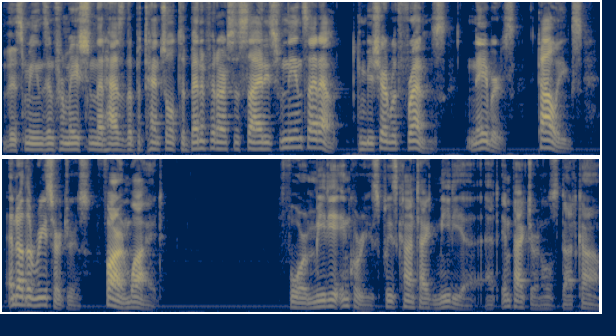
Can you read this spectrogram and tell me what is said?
This means information that has the potential to benefit our societies from the inside out can be shared with friends, neighbors, colleagues, and other researchers far and wide. For media inquiries, please contact media at impactjournals.com.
